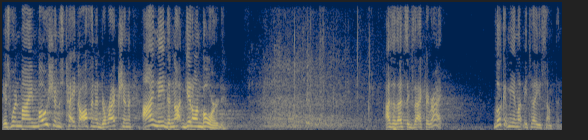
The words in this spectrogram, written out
is when my emotions take off in a direction, I need to not get on board. I said, That's exactly right. Look at me and let me tell you something.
